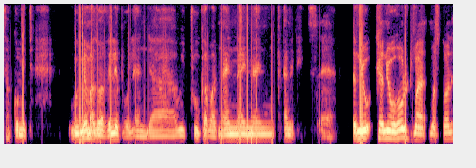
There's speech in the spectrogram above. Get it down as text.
subcommittee, we members were available, and uh, we took about nine nine nine candidates. Uh, Can you can you hold my Mastole?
